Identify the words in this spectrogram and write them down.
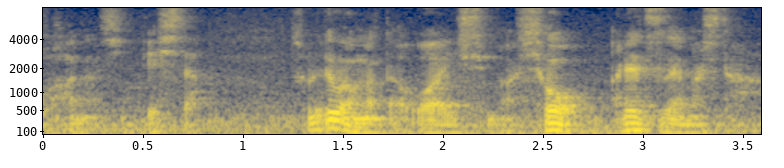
お話でした。それではまたお会いしましょう。ありがとうございました。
